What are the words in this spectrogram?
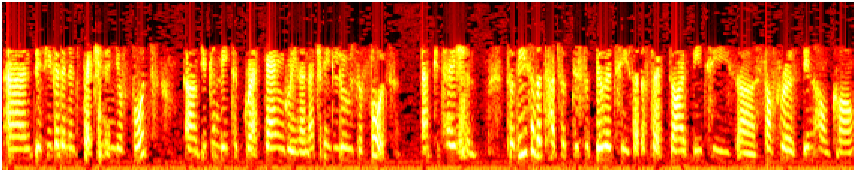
And if you get an infection in your foot, um, you can lead to gangrene and actually lose a foot, amputation. So these are the types of disabilities that affect diabetes uh, sufferers in Hong Kong,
